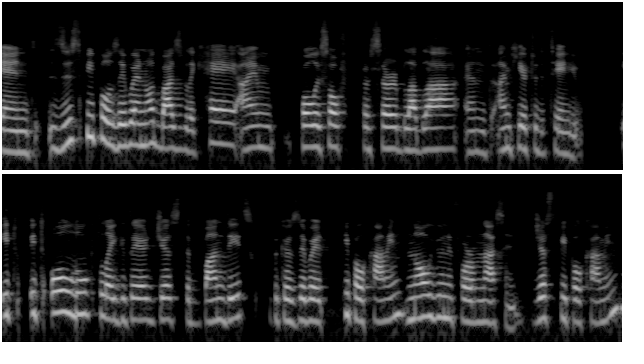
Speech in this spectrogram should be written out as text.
And these people they were not buzzed like hey i'm police officer blah blah and i'm here to detain you. It it all looked like they're just the bandits because they were people coming, no uniform, nothing, just people coming.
